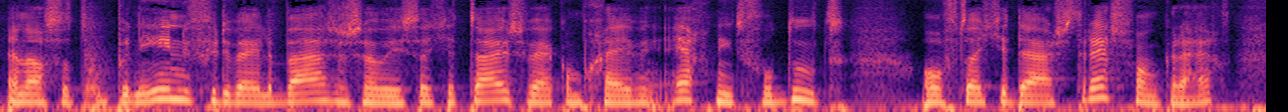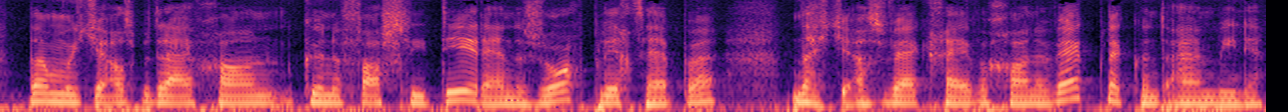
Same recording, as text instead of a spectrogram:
En als het op een individuele basis zo is dat je thuiswerkomgeving echt niet voldoet. doet, of dat je daar stress van krijgt, dan moet je als bedrijf gewoon kunnen faciliteren en de zorgplicht hebben dat je als werkgever gewoon een werkplek kunt aanbieden.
